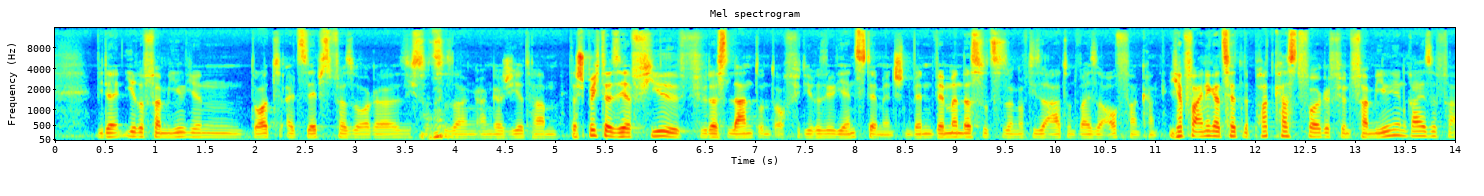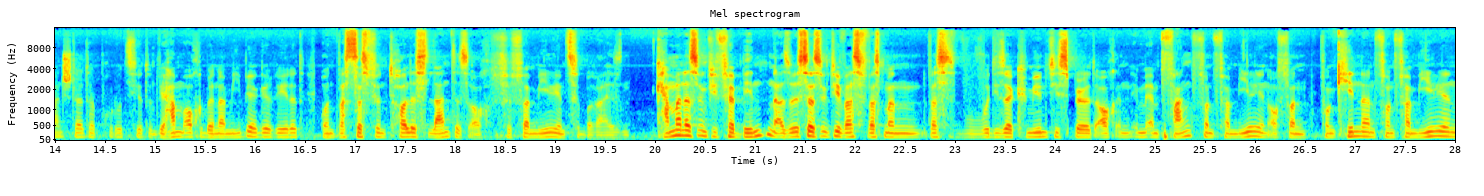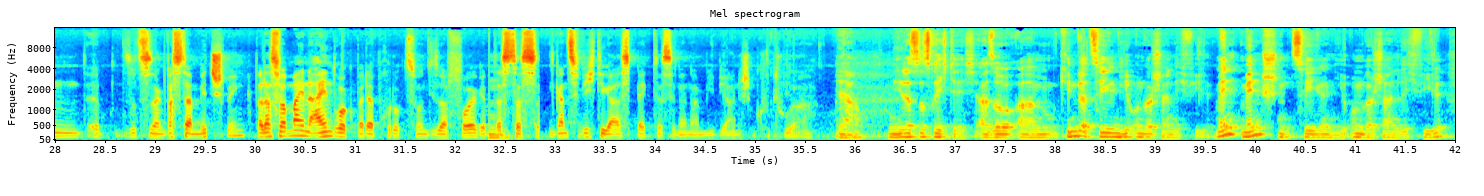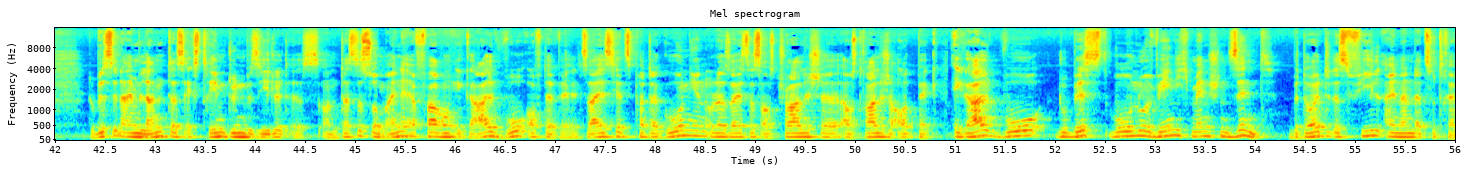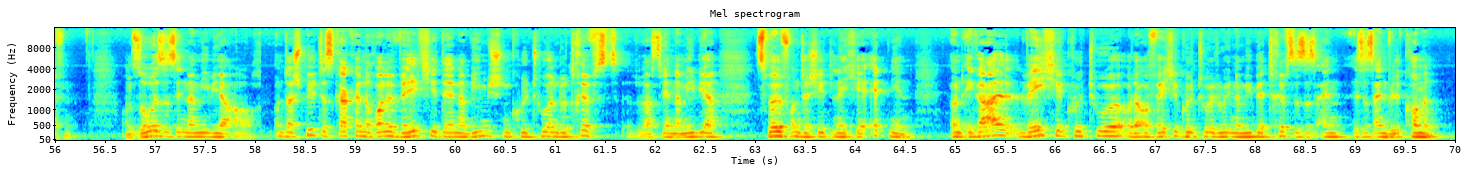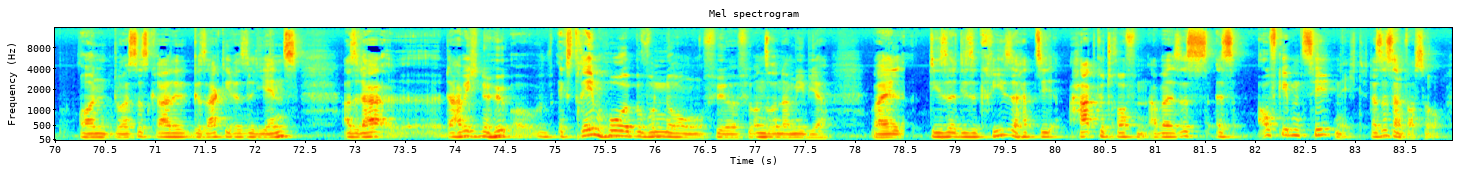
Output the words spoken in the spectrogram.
wieder in ihre Familien dort als Selbstversorger sich mhm. sozusagen mhm. engagiert haben. Das spricht da sehr viel für das Land und auch für die Resilienz der Menschen, wenn, wenn man das sozusagen auf diese Art und Weise auffangen kann. Ich habe vor einiger Zeit eine Podcast-Folge für einen Familienreiseveranstalter produziert und wir haben auch über Namibia geredet und was das für ein tolles Land ist, auch für Familien zu bereisen. Kann man das irgendwie verbinden? Also ist das irgendwie was, was man, was, wo dieser Community Spirit auch in, im Empfang von Familien, auch von, von Kindern, von Familien äh, sozusagen, was da mitschwingt? Weil das war mein Eindruck bei der Produktion dieser Folge, mhm. dass das ein ganz wichtiger Aspekt ist in der namibianischen Kultur. Ja, nee, das ist richtig. Also ähm, Kinder zählen hier unwahrscheinlich viel. Men Menschen zählen hier unwahrscheinlich viel. Du bist in einem Land, das extrem dünn besiedelt ist. Und das ist so meine Erfahrung, egal wo auf der Welt, sei es jetzt Patagonien oder sei es das australische, australische Outback. Egal wo du bist, wo nur wenig Menschen sind, bedeutet es viel, einander zu treffen. Und so ist es in Namibia auch. Und da spielt es gar keine Rolle, welche der namibischen Kulturen du triffst. Du hast ja in Namibia zwölf unterschiedliche Ethnien. Und egal welche Kultur oder auf welche Kultur du in Namibia triffst, ist es ist es ein Willkommen. Und du hast es gerade gesagt, die Resilienz. Also da, da habe ich eine extrem hohe Bewunderung für, für unsere Namibier, weil diese, diese Krise hat sie hart getroffen. Aber es ist, es aufgeben zählt nicht. Das ist einfach so.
